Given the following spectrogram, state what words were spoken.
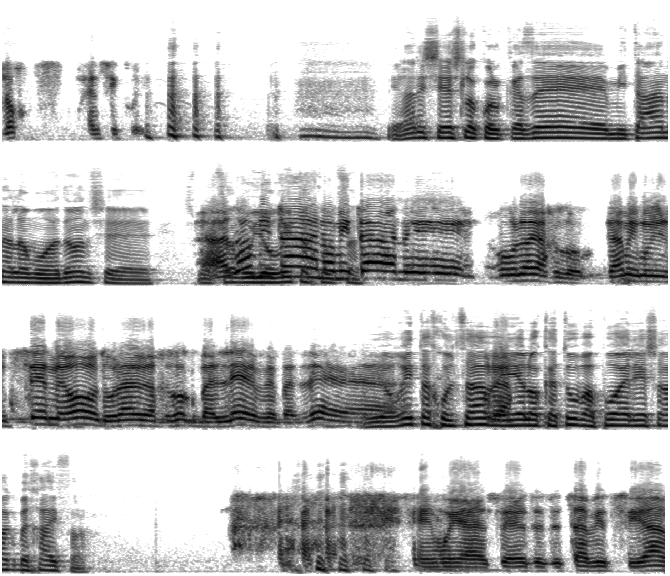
לא, אין סיכוי. נראה לי שיש לו כל כזה מטען על המועדון, ש... אז לא מטען, לא מטען, אה, הוא לא יחגוג. גם אם הוא ירצה מאוד, אולי הוא יחגוג בלב ובזה. הוא יוריד את החולצה ויהיה לו כתוב, הפועל יש רק בחיפה. אם הוא יעשה את זה, זה צו יציאה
